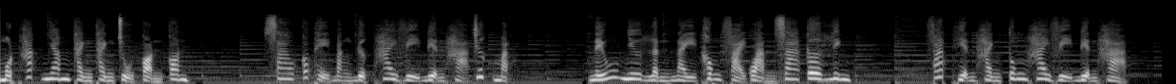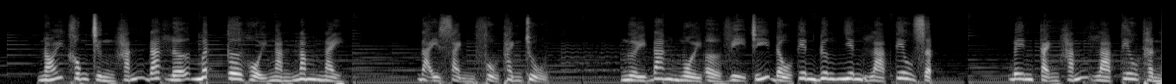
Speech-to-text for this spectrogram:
Một hắc nham thành thành chủ còn con. Sao có thể bằng được hai vị điện hạ trước mặt? Nếu như lần này không phải quản gia cơ linh, Phát hiện hành tung hai vị điện hạ, Nói không chừng hắn đã lỡ mất cơ hội ngàn năm này. Đại sảnh phủ thành chủ, Người đang ngồi ở vị trí đầu tiên đương nhiên là tiêu giật. Bên cạnh hắn là tiêu thần.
